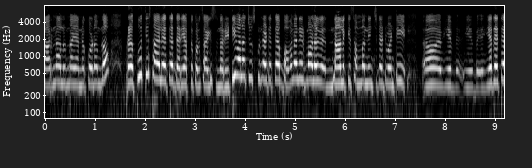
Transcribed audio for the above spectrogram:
కారణాలు ఉన్నాయన్న కోణంలో పూర్తి స్థాయిలో అయితే దర్యాప్తు కొనసాగిస్తున్నారు. ఇటీవల చూసుకున్నట్టయితే భవన నిర్మాణాలకి సంబంధించినటువంటి ఏదైతే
